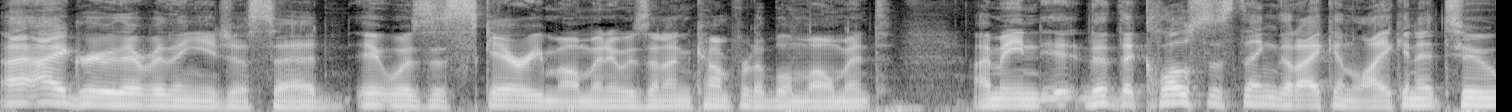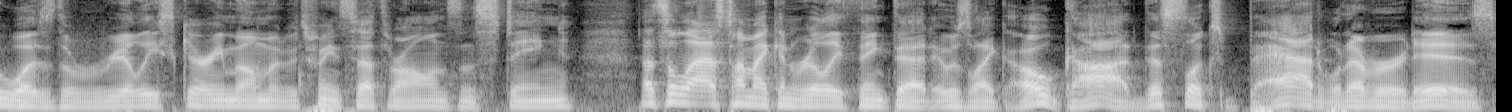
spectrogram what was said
I, I agree with everything you just said. It was a scary moment. It was an uncomfortable moment. I mean, it, the, the closest thing that I can liken it to was the really scary moment between Seth Rollins and Sting. That's the last time I can really think that it was like, oh God, this looks bad, whatever it is.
